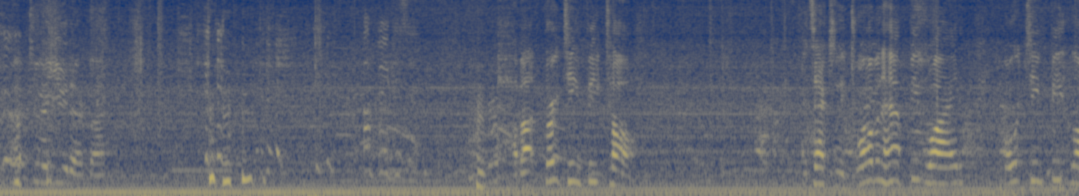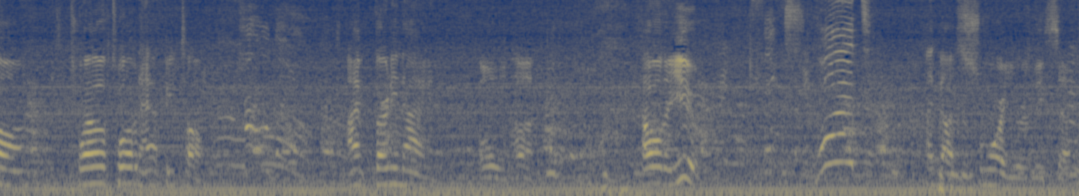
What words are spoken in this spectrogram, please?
about two of you there, bud. How big is it? About 13 feet tall. It's actually 12 and a half feet wide, 14 feet long, 12, 12 and a half feet tall. How old are you? I'm 39. Old, huh? How old are you? Six. What? I thought swore you were at least seven.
